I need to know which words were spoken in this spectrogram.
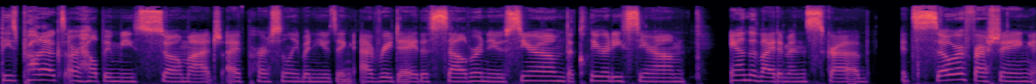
these products are helping me so much. I've personally been using every day the Cell Renew Serum, the Clarity Serum, and the Vitamin Scrub. It's so refreshing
